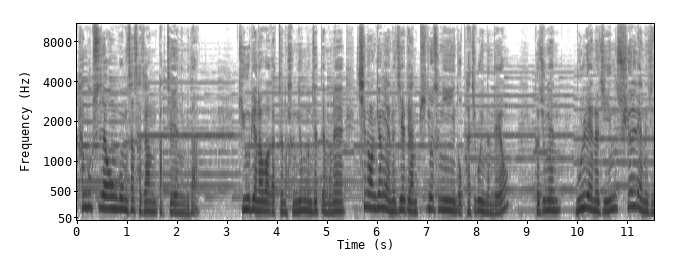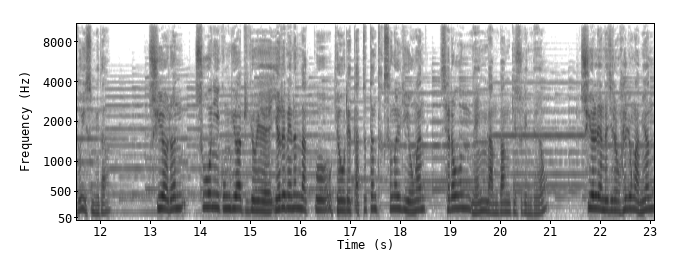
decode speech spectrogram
한국수자원공사 사장 박재현입니다. 기후변화와 같은 환경 문제 때문에 친환경 에너지에 대한 필요성이 높아지고 있는데요. 그 중엔 물 에너지인 수열 에너지도 있습니다. 수열은 수온이 공기와 비교해 여름에는 낮고 겨울에 따뜻한 특성을 이용한 새로운 냉난방 기술인데요. 수열 에너지를 활용하면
